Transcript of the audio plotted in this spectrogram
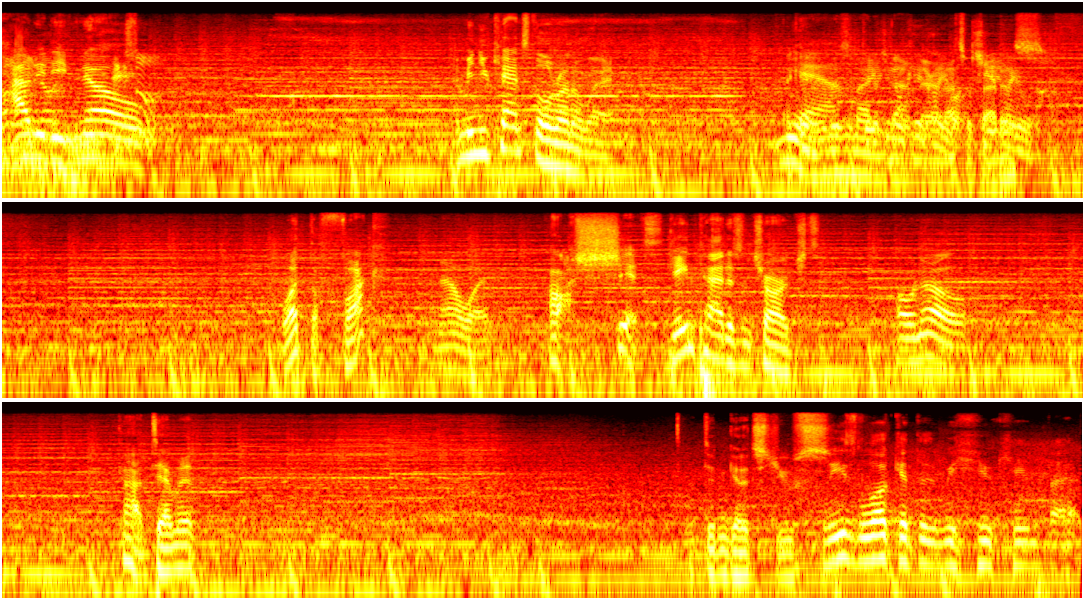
How did he know? I mean, you can still run away. Okay, yeah. There's an item down there. That's what that is. What the fuck? Now what? Oh shit! Gamepad isn't charged. Oh no. God damn it. Didn't get its juice. Please look at the Wii U gamepad.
